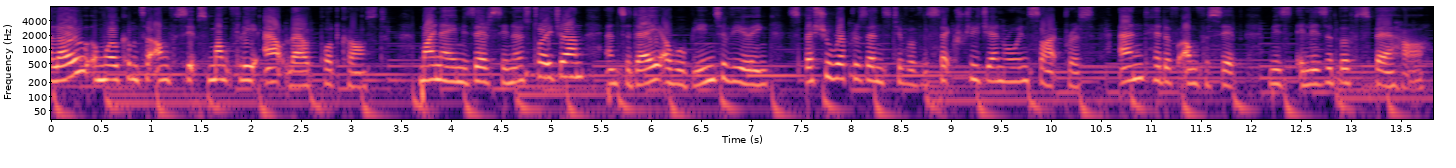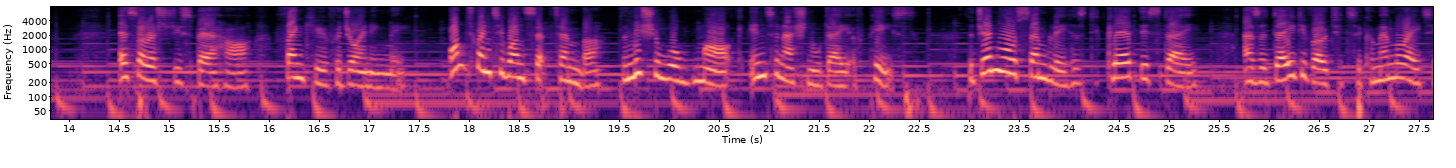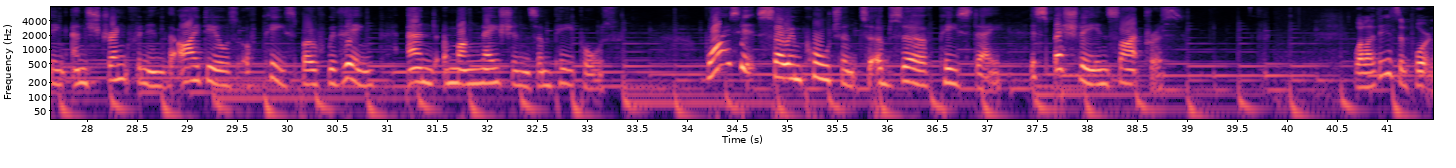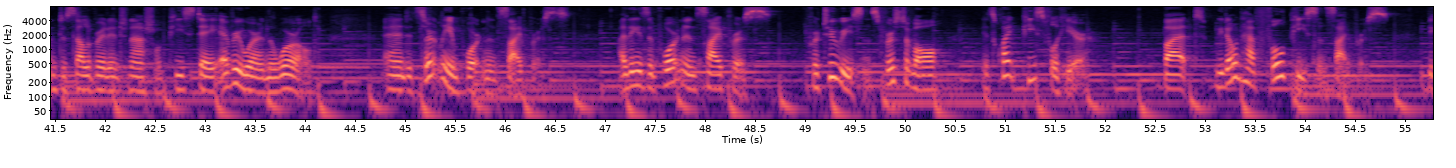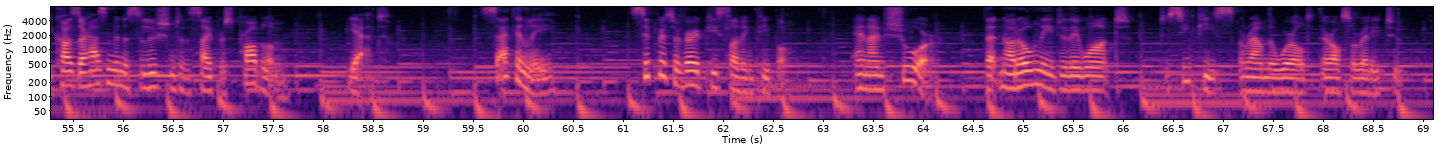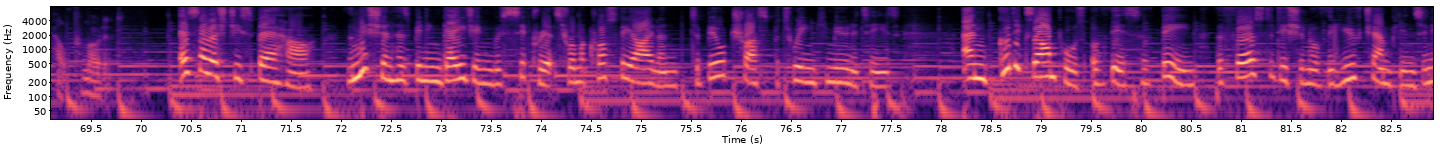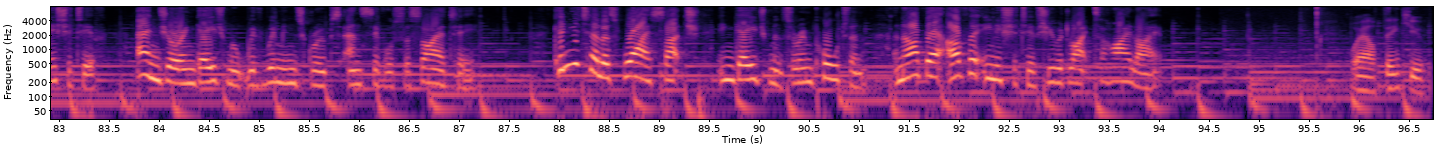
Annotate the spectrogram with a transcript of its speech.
Hello and welcome to UNFICYP's monthly Out Loud podcast. My name is Ersin Öztoycan and today I will be interviewing Special Representative of the Secretary General in Cyprus and Head of UNFICYP, Ms. Elizabeth Spehar. SRSG Spehar, thank you for joining me. On 21 September, the mission will mark International Day of Peace. The General Assembly has declared this day as a day devoted to commemorating and strengthening the ideals of peace both within and among nations and peoples. Why is it so important to observe Peace Day, especially in Cyprus? Well, I think it's important to celebrate International Peace Day everywhere in the world, and it's certainly important in Cyprus. I think it's important in Cyprus for two reasons. First of all, it's quite peaceful here, but we don't have full peace in Cyprus because there hasn't been a solution to the Cyprus problem yet. Secondly, Cypriots are very peace loving people, and I'm sure that not only do they want to see peace around the world, they're also ready to help promote it. SRSG Spehar, the mission has been engaging with Cypriots from across the island to build trust between communities and good examples of this have been the first edition of the Youth Champions Initiative and your engagement with women's groups and civil society. Can you tell us why such engagements are important and are there other initiatives you would like to highlight? Well, thank you.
